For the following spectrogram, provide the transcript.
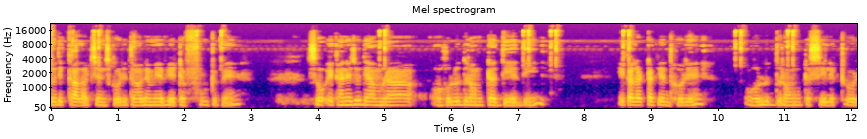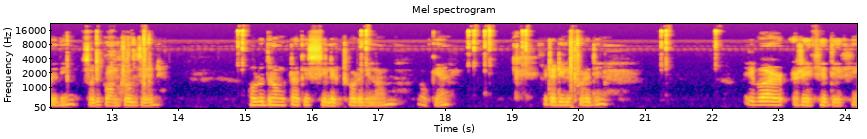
যদি কালার চেঞ্জ করি তাহলে মেবি এটা ফুটবে। সো এখানে যদি আমরা হলুদ রংটা দিয়ে দিই, এই কালারটাকে ধরে হলুদ রংটা সিলেক্ট করে দিই সরি কন্ট্রোল জেড হলুদ রংটাকে সিলেক্ট করে দিলাম, ওকে, এটা ডিলিট করে দিই। এবার রেখে দেখি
